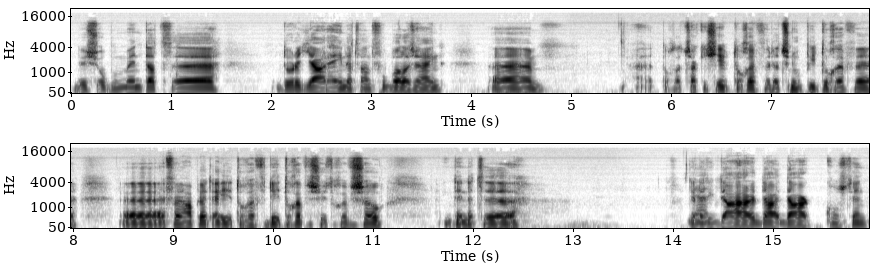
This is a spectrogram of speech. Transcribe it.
Dus op het moment dat door het jaar heen dat we aan het voetballen zijn. ehm, eh, toch dat zakje chip, toch even dat snoepie, toch even, eh, even een hapje uit eten, toch even dit, toch even zus, toch even zo. Ik denk dat, eh, ik, denk Ja. dat ik daar, daar, daar constant,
